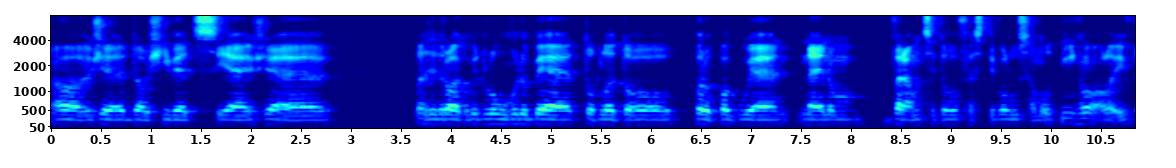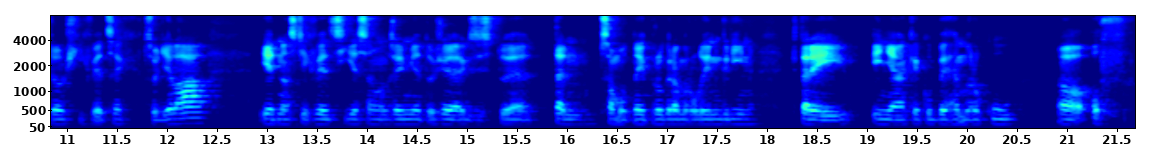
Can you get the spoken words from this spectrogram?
eh, že další věc je, že Letitro jakoby dlouhodobě tohleto propaguje nejenom v rámci toho festivalu samotného, ale i v dalších věcech, co dělá. Jedna z těch věcí je samozřejmě to, že existuje ten samotný program Rolling Green, který i nějak jako během roku uh, off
